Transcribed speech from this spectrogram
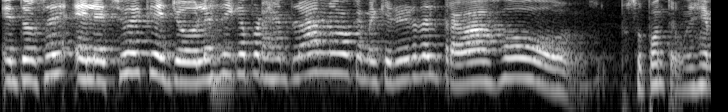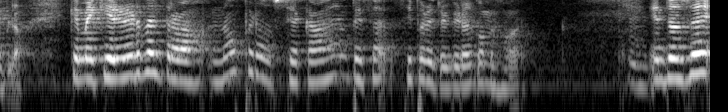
Entonces, el hecho de que yo les diga, por ejemplo, ah, no, que me quiero ir del trabajo, suponte un ejemplo, que me quiero ir del trabajo, no, pero si acabas de empezar, sí, pero yo quiero algo mejor. Entonces,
